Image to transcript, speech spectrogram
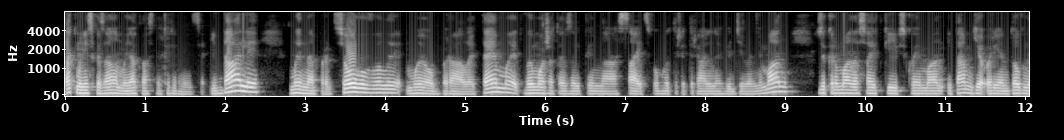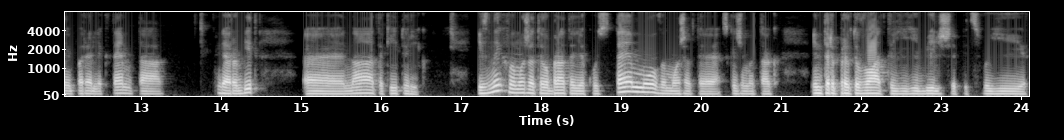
Так мені сказала моя класна керівниця. І далі ми напрацьовували, ми обирали теми. Ви можете зайти на сайт свого територіального відділення МАН, зокрема на сайт Київської МАН, і там є орієнтовний перелік тем та для робіт е, на такий-то рік. Із них ви можете обрати якусь тему, ви можете, скажімо так, інтерпретувати її більше під свої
